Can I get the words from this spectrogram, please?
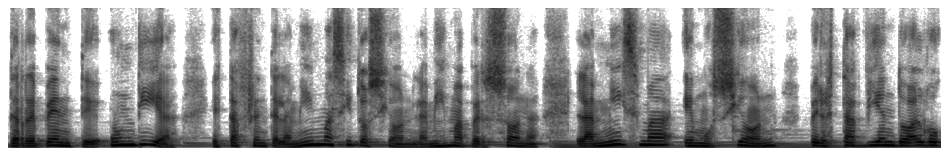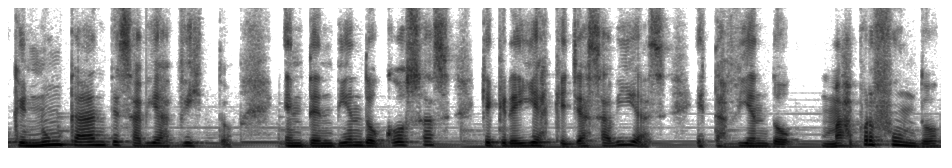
De repente, un día estás frente a la misma situación, la misma persona, la misma emoción, pero estás viendo algo que nunca antes habías visto, entendiendo cosas que creías que ya sabías, estás viendo más profundo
